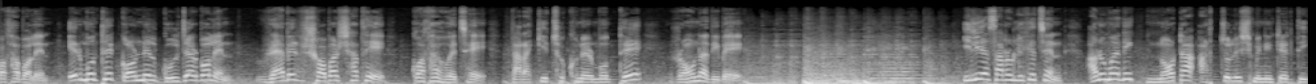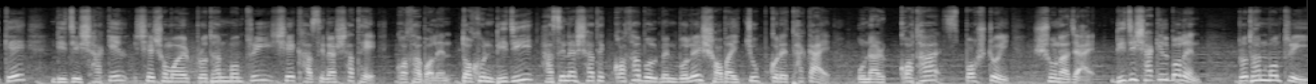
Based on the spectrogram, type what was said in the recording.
কথা বলেন। এর মধ্যে কর্নেল গুলজার বলেন, র্যাবের সবার সাথে কথা হয়েছে, তারা কিছুক্ষণের মধ্যে রওনা দিবে। ইলিয়াস আরও লিখেছেন, আনুমানিক নটা আটচল্লিশ মিনিটের দিকে ডিজি শাকিল সে সময়ের প্রধানমন্ত্রী শেখ হাসিনার সাথে কথা বলেন। তখন ডিজি হাসিনার সাথে কথা বলবেন বলে সবাই চুপ করে থাকায় ওনার কথা স্পষ্টই শোনা যায়। ডিজি শাকিল বলেন, প্রধানমন্ত্রী,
